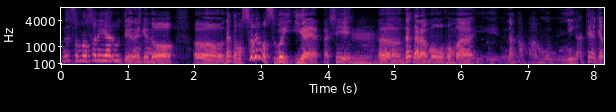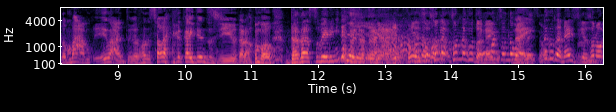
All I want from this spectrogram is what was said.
でそのそれやるって言うねんけど、うん、なんかもうそれもすごい嫌やったし、うん、だからもうほんまいなんかまあもう苦手やけどまあええわってほんで爽やか回転寿司言うたら ほんまだだ滑りみたいな。いやいやいやいやそそんなそんなことはないです。ほんまにそんなことないそんなことはないですけど、その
